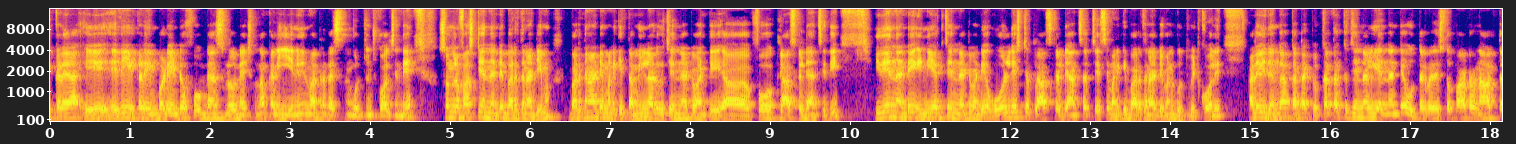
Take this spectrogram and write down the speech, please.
ఇక్కడ ఏ ఏది ఎక్కడ ఇంపార్టెంట్ ఫోక్ డాన్స్లో నేర్చుకుందాం. కానీ ఈ ఎనిమిది మాత్రం ఖచ్చితంగా గుర్తుంచుకోవాల్సిందే. సో అందులో ఫస్ట్ ఏంటంటే భరతనాట్యం. భరతనాట్యం మనకి తమిళనాడుకు చెందినటువంటి ఫో క్లాసికల్ డ్యాన్స్ ఇది. ఇదేంటంటే ఇండియాకి చెందినటువంటి ఓల్డెస్ట్ క్లాసికల్ డ్యాన్స్ వచ్చేసి మనకి భరతనాట్యం అని గుర్తుపెట్టుకోవాలి. అదేవిధంగా కథక్. కథక్ జనరల్గా ఏంటంటే ఉత్తరప్రదేశ్తో పాటు నార్త్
